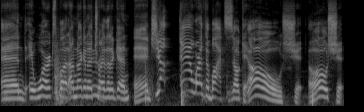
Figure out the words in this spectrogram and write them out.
and it works, but I'm not gonna try that again. And jump! And we're at the boxes. Okay, oh shit, oh shit.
